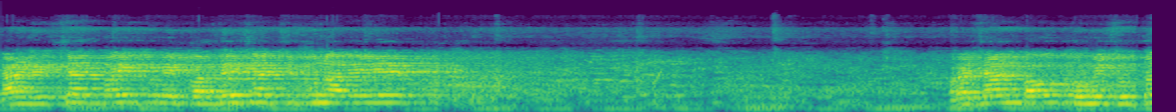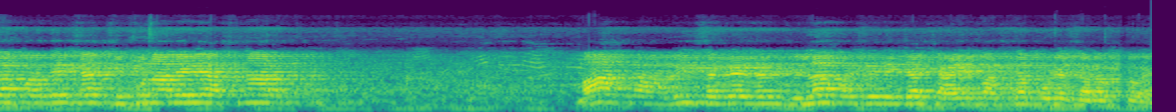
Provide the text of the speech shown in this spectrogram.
कारण इर्षादभाई तुम्ही परदेशात शिकून आलेले प्रशांत भाऊ तुम्ही सुद्धा परदेशात शिकून आलेले असणार. मात्र आम्ही सगळेजण जिल्हा परिषदेच्या शाळेपासून पुढे सरकतोय.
